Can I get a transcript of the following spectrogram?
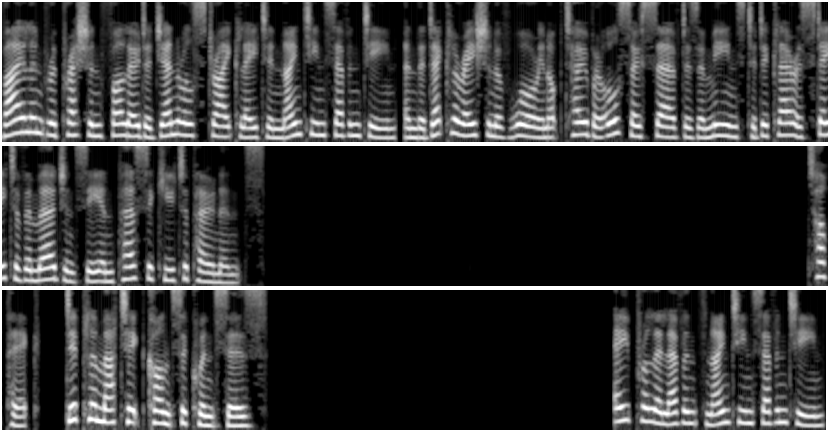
Violent repression followed a general strike late in 1917, and the declaration of war in October also served as a means to declare a state of emergency and persecute opponents. Diplomatic consequences April 11, 1917,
